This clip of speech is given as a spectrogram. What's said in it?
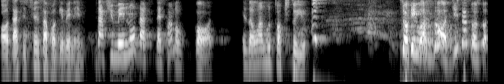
or that his sins are forgiven him. That you may know that the Son of God is the one who talks to you. So he was God. Jesus was God.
